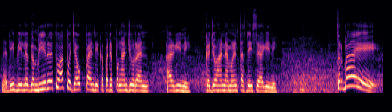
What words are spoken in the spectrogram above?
Jadi bila gembira tu apa jawapan dia kepada penganjuran hari ini? Kejohanan melintas desa hari ini? Terbaik.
